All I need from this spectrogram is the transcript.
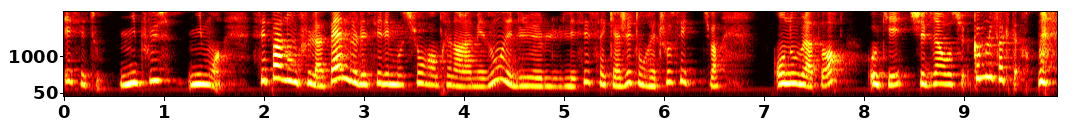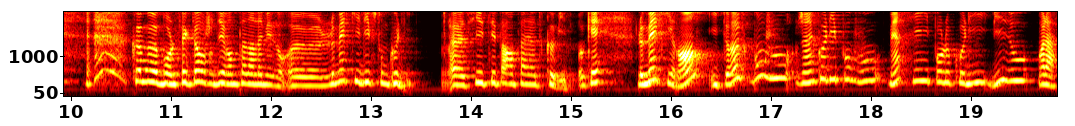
et c'est tout. Ni plus, ni moins. C'est pas non plus la peine de laisser l'émotion rentrer dans la maison et de lui laisser saccager ton rez-de-chaussée, tu vois. On ouvre la porte, ok, j'ai bien reçu. Comme le facteur. Comme, euh, bon, le facteur aujourd'hui rentre pas dans la maison. Euh, le mec qui livre ton colis. Euh, s'il était pas en période Covid, ok? Le mec il rentre, il toque, bonjour, j'ai un colis pour vous, merci pour le colis, bisous, voilà.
